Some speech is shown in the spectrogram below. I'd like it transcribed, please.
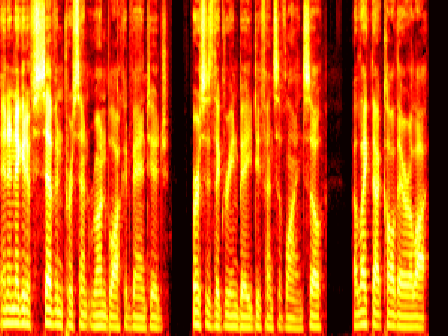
and a negative 7% run block advantage versus the Green Bay defensive line. So I like that call there a lot.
